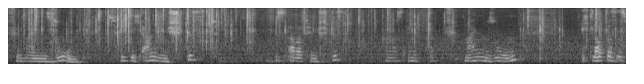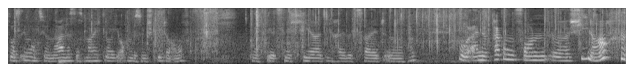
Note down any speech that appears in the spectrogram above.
Für meinen Sohn. Es fühlt sich an wie ein Stift, ist aber für einen Stift anders eingepackt. Für meinen Sohn. Ich glaube, das ist was Emotionales. Das mache ich, glaube ich, auch ein bisschen später auf. Ich möchte jetzt nicht hier die halbe Zeit... Äh, ne? so, eine Packung von äh, China.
